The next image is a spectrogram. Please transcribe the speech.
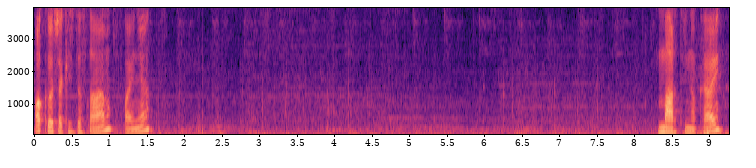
O, klucz jakiś dostałem, fajnie. Martin, okej.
